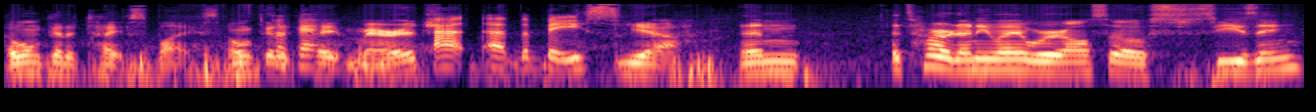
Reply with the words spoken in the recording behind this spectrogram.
I won't get a tight splice. I won't get okay. a tight marriage. At, at the base. Yeah, and it's hard anyway. We're also seizing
